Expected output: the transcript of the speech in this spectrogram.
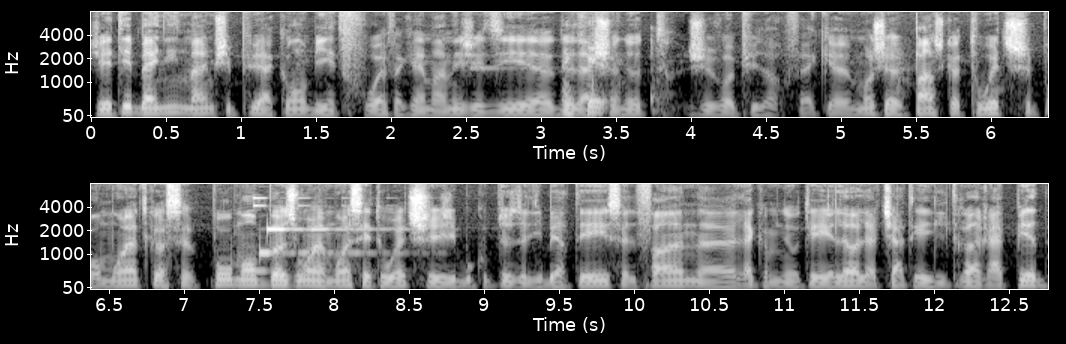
J'ai été banni de même, je ne sais plus à combien de fois. Fait qu'à un moment donné, j'ai dit euh, de la chenoute, je ne vois plus là. Fait que moi, je pense que Twitch, pour moi, en tout cas, pour mon besoin à moi, c'est Twitch. J'ai beaucoup plus de liberté, c'est le fun, euh, la communauté est là, le chat est ultra rapide.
